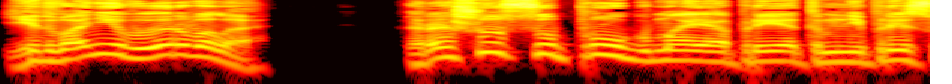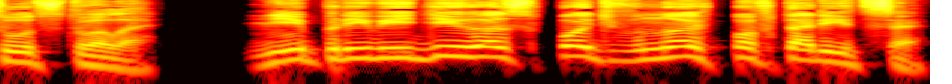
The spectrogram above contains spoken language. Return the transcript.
едва не вырвало. Хорошо супруг моя при этом не присутствовала. Не приведи Господь вновь повториться.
